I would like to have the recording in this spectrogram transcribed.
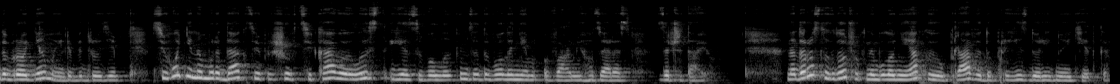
Доброго дня, мої любі друзі. Сьогодні нам у редакцію прийшов цікавий лист, і я з великим задоволенням вам його зараз зачитаю. На дорослих дочок не було ніякої управи до приїзду рідної тітки.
